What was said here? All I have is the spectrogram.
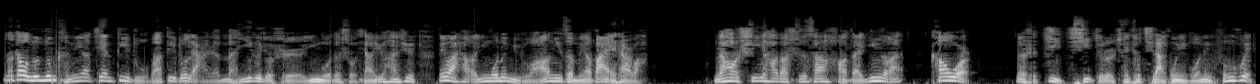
那到伦敦肯定要见地主吧？地主俩人嘛，一个就是英国的首相约翰逊，另外还有英国的女王，你怎么要拜一下吧？然后十一号到十三号在英格兰康沃尔，那是 G 七，就是全球七大工业国那个峰会，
